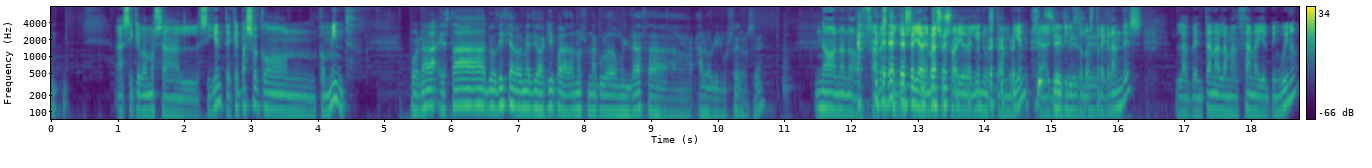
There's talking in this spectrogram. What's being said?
Así que vamos al siguiente. ¿Qué pasó con, con Mint? Pues nada, esta noticia la he metido aquí para darnos una cura de humildad a, los linuxeros, ¿eh? No, no, no. Sabes que yo soy además usuario de Linux también. O sea, yo utilizo los tres grandes las ventanas, la manzana y el pingüino.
